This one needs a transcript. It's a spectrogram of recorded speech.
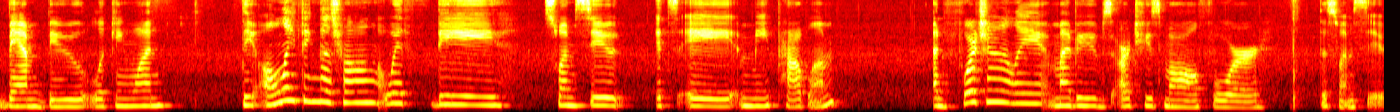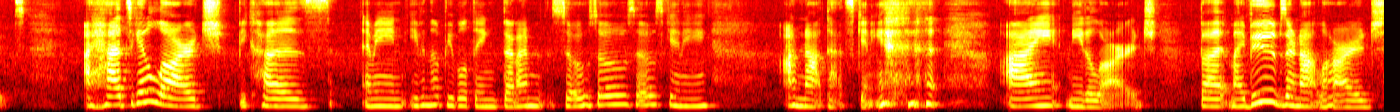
bamboo looking one. The only thing that's wrong with the swimsuit, it's a me problem. Unfortunately, my boobs are too small for the swimsuit. I had to get a large because, I mean, even though people think that I'm so, so, so skinny, I'm not that skinny. I need a large, but my boobs are not large.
